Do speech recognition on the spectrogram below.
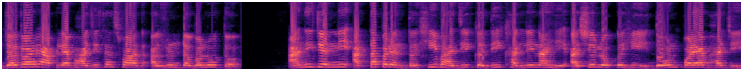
ज्याद्वारे आपल्या भाजीचा स्वाद अजून डबल होतो. आणि ज्यांनी आतापर्यंत ही भाजी कधी खाल्ली नाही असे लोक ही दोन पळ्या भाजी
